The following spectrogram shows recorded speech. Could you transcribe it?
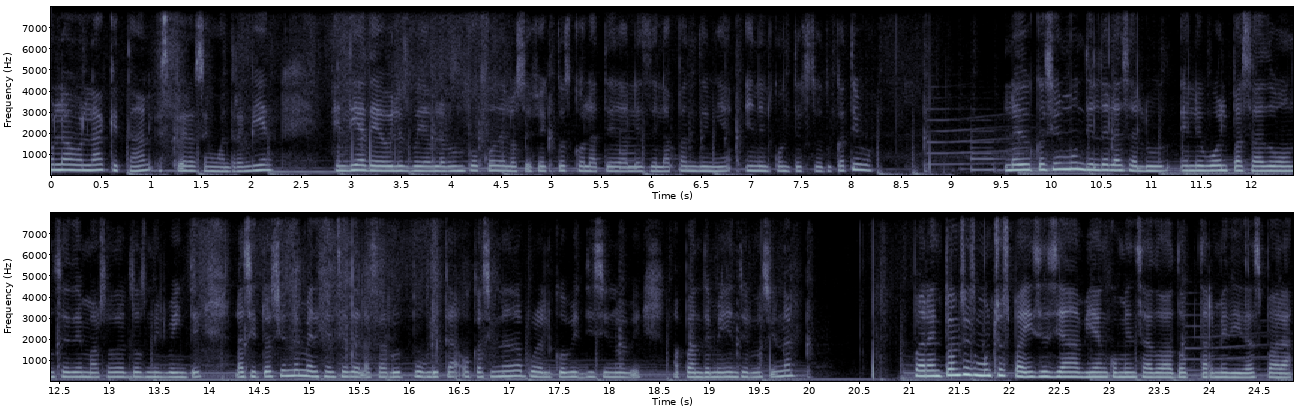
Hola, hola, ¿qué tal? Espero se encuentren bien. El día de hoy les voy a hablar un poco de los efectos colaterales de la pandemia en el contexto educativo. La Educación Mundial de la Salud elevó el pasado 11 de marzo del 2020 la situación de emergencia de la salud pública ocasionada por el COVID-19 a pandemia internacional. Para entonces muchos países ya habían comenzado a adoptar medidas para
